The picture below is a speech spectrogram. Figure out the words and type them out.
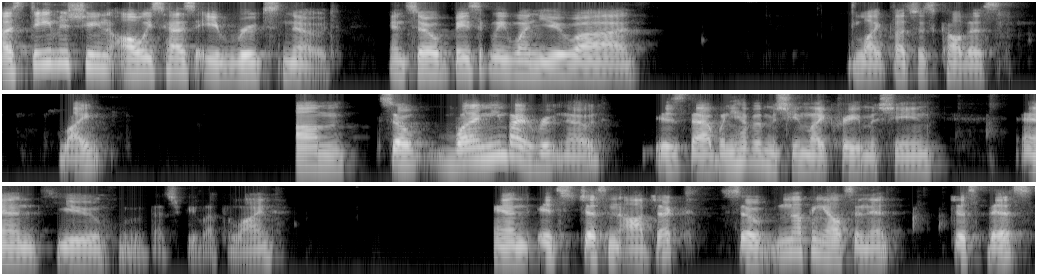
a state machine always has a root node. And so basically when you, uh, like, let's just call this light. Um, so what I mean by root node is that when you have a machine like create machine and you, ooh, that should be left aligned, and it's just an object, so nothing else in it, just this,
